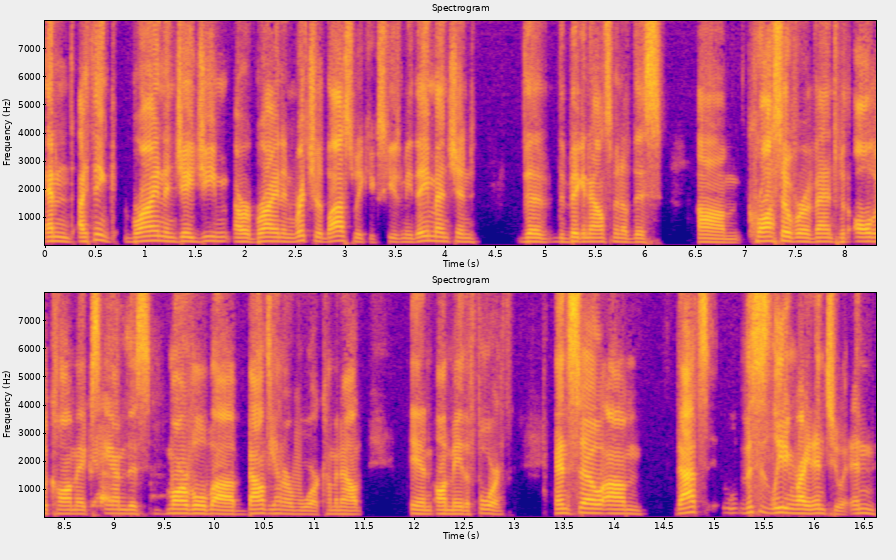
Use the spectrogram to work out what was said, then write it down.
And I think Brian and JG or Brian and Richard last week, excuse me, they mentioned the the big announcement of this um, crossover event with all the comics Yes. and this Marvel uh, Bounty Hunter War coming out in on May the 4th. And so um, that's this is leading right into it. And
